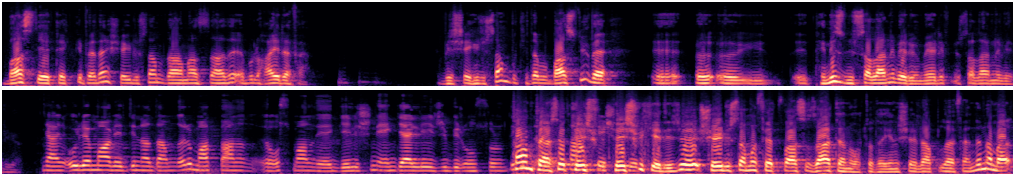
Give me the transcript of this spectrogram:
bas diye teklif eden Şeyhülislam Damatzade Ebul Hayr Efendi. Bir Şeyhülislam bu kitabı bas diyor ve e, ö- ö- e, temiz nüshalarını veriyor, müellif nüshalarını veriyor. Yani ulema ve din adamları matbaanın e, Osmanlı'ya gelişini engelleyici bir unsur değil Tam de tersi tam teşvik, teşvik teşvik edici. Şeyhülislam'ın fetvası zaten ortada Yenişehirli Abdullah Efendi'nin ama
